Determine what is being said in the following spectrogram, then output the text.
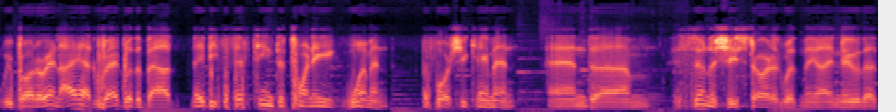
we brought her in. I had read with about maybe 15 to 20 women before she came in. And um, as soon as she started with me, I knew that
